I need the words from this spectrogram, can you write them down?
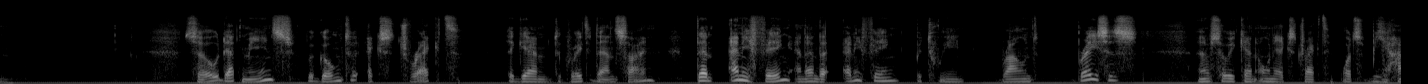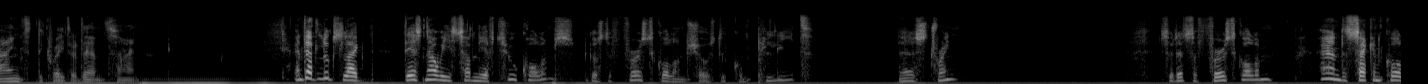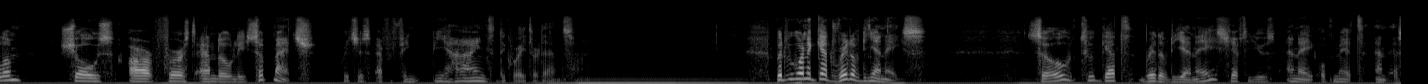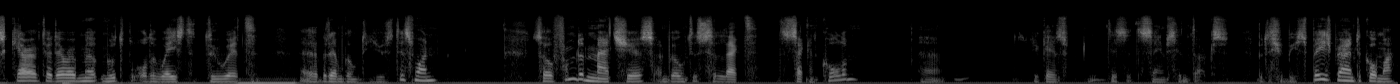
So that means we're going to extract again the greater than sign then anything and then the anything between round braces um, so we can only extract what's behind the greater than sign and that looks like this now we suddenly have two columns because the first column shows the complete uh, string so that's the first column and the second column shows our first and only submatch which is everything behind the greater than sign but we want to get rid of the NAs. So to get rid of the NAs, you have to use NA omit and as character. There are multiple other ways to do it, uh, but I'm going to use this one. So from the matches, I'm going to select the second column. Uh, you can this is the same syntax, but it should be space behind the comma.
